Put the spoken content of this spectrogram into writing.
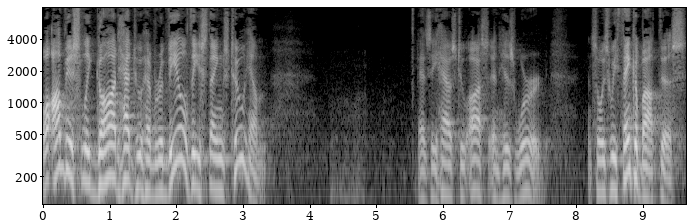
Well, obviously, God had to have revealed these things to him as he has to us in his word. And so as we think about this,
